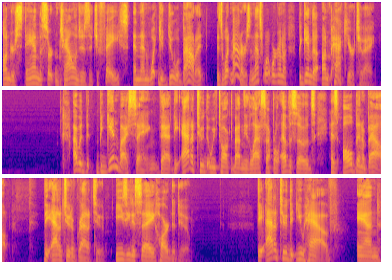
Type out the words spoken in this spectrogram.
understand the certain challenges that you face, and then what you do about it is what matters. And that's what we're going to begin to unpack here today. I would be- begin by saying that the attitude that we've talked about in these last several episodes has all been about the attitude of gratitude. Easy to say, hard to do. The attitude that you have and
